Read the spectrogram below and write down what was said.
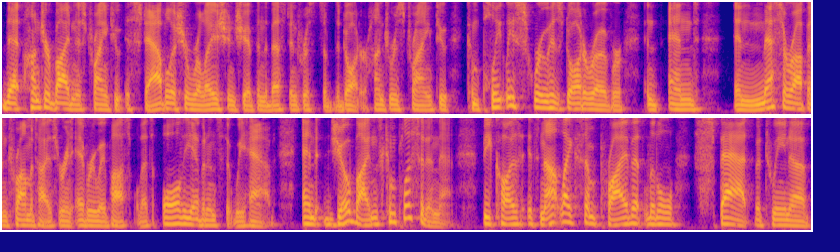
that Hunter Biden is trying to establish a relationship in the best interests of the daughter. Hunter is trying to completely screw his daughter over and, and, and mess her up and traumatize her in every way possible. That's all the evidence that we have. And Joe Biden's complicit in that because it's not like some private little spat between a,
